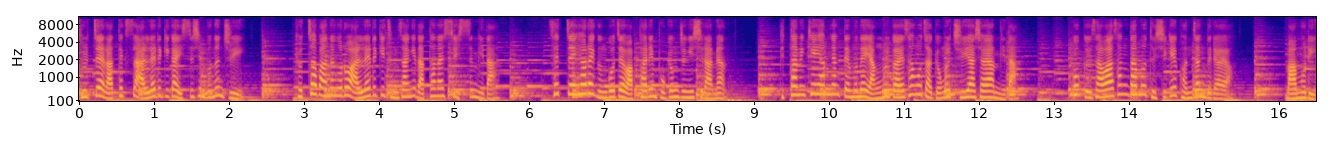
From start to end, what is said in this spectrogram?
둘째 라텍스 알레르기가 있으신 분은 주의. 교차 반응으로 알레르기 증상이 나타날 수 있습니다. 셋째 혈액 응고제 와파린 복용 중이시라면 비타민 K 함량 때문에 약물과의 상호작용을 주의하셔야 합니다. 꼭 의사와 상담 후 드시길 권장드려요. 마무리.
